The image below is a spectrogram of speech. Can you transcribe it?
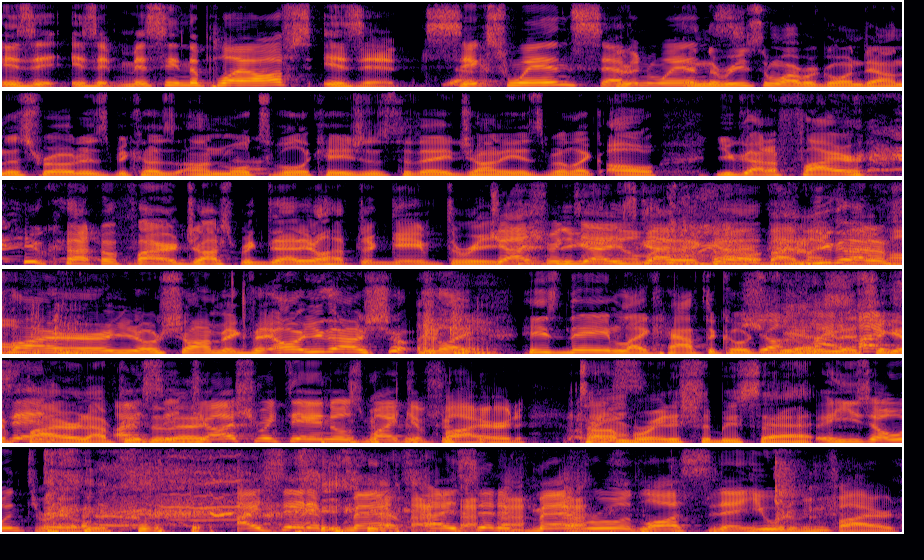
Is it is it missing the playoffs? Is it six wins, seven wins? And the reason why we're going down this road is because on multiple occasions today, Johnny has been like, "Oh, you got to fire, you got to fire Josh McDaniel after Game Three. Josh you guys McDaniel got might to be fired by go. my You got to fire, you know, Sean McVay. Oh, you got to show like he's named like half the coaches in the league that should I get said- fired after I today. said Josh McDaniels might get fired. Tom Brady should be sad. He's 0 3. I said if Matt I said if Matt Rhule had lost today, he would have been fired.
